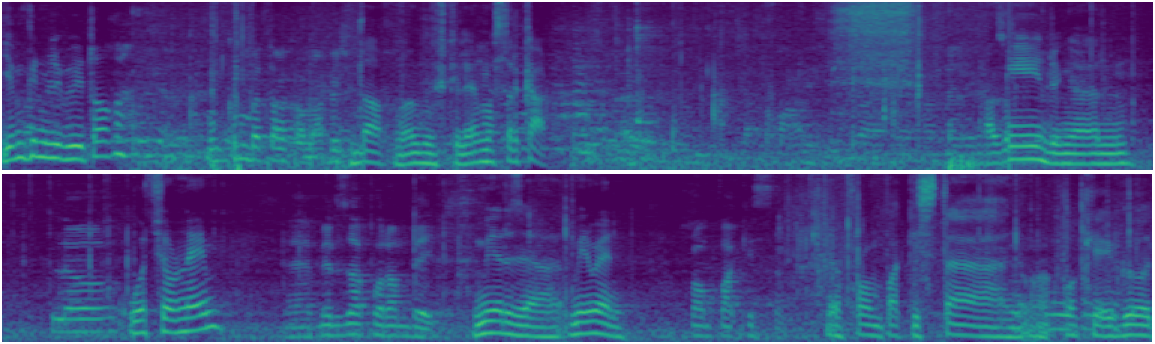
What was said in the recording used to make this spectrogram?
يمكن اللي بطاقة ممكن بطاقة ما فيش بطاقة ما في مشكلة. ماستر كارد. ini dengan Hello, what's your name? Eh, Mirza Koram Bey. Mirza, Mirwan? From Pakistan. You're from Pakistan. Okay, good.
